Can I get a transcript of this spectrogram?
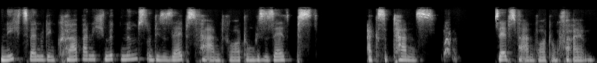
nichts, wenn du den Körper nicht mitnimmst und diese Selbstverantwortung, diese Selbstakzeptanz, Selbstverantwortung vor allem,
